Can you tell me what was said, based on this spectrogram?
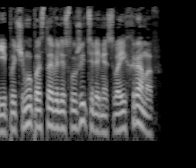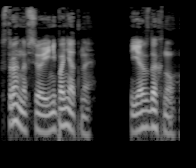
И почему поставили служителями своих храмов? Странно все и непонятно. Я вздохнул.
